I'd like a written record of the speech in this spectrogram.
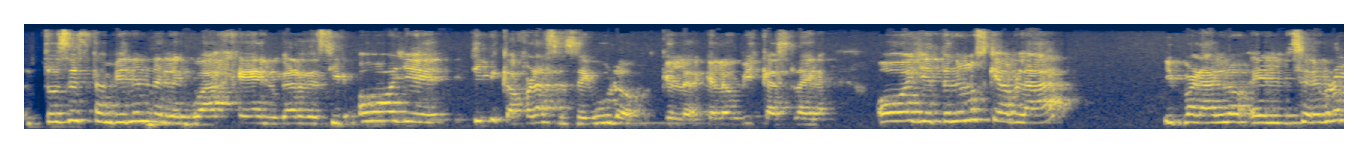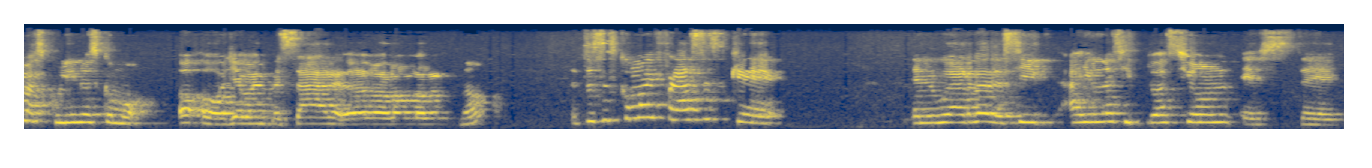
Entonces también en el lenguaje, en lugar de decir, oye, típica frase seguro que la, que la ubicas, Laira, oye, tenemos que hablar, y para el cerebro masculino es como, oh, oh, ya va a empezar, ¿no? Entonces, como hay frases que en lugar de decir, hay una situación este,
